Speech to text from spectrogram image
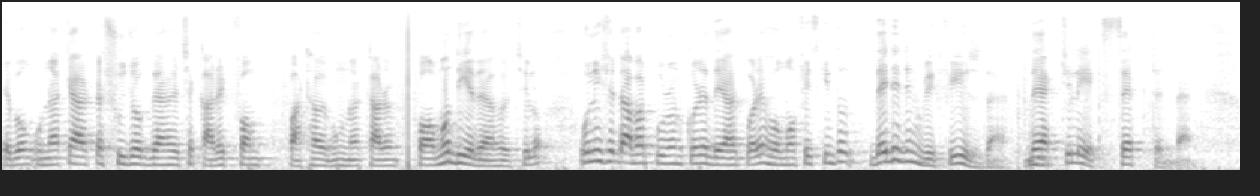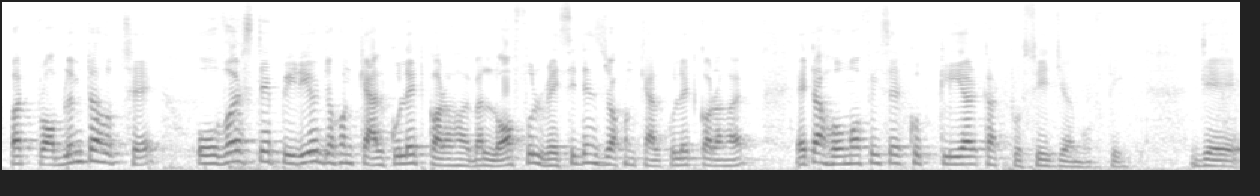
এবং উনাকে আরেকটা সুযোগ দেওয়া হয়েছে কারেক্ট ফর্ম পাঠাও এবং উনার কারণ ফর্মও দিয়ে দেওয়া হয়েছিল। উনি সেটা আবার পূরণ করে দেওয়ার পরে হোম অফিস কিন্তু they didn't refuse that they actually accepted that but প্রবলেমটা হচ্ছে ওভারস্টে পিরিয়ড যখন ক্যালকুলেট করা হয় বা লফুল রেসিডেন্স যখন ক্যালকুলেট করা হয় এটা হোম অফিসের খুব ক্লিয়ার কাট প্রসিজিয়ার মুফতি যে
